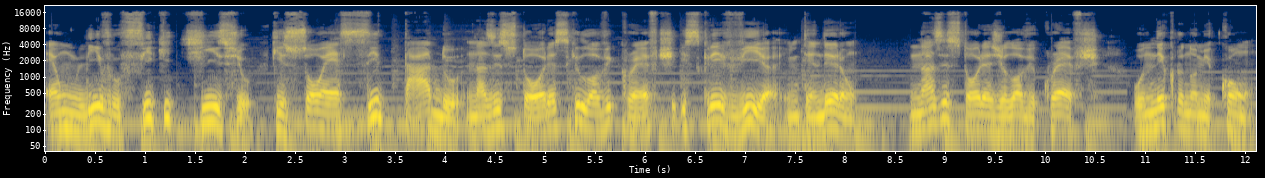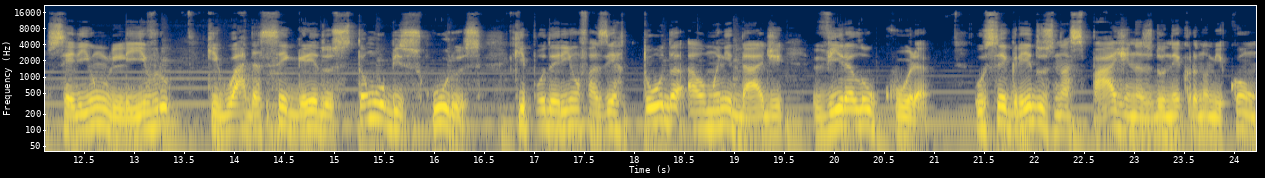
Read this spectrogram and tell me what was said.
É um livro fictício que só é citado nas histórias que Lovecraft escrevia, entenderam? Nas histórias de Lovecraft, o Necronomicon seria um livro que guarda segredos tão obscuros que poderiam fazer toda a humanidade vir à loucura. Os segredos nas páginas do Necronomicon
